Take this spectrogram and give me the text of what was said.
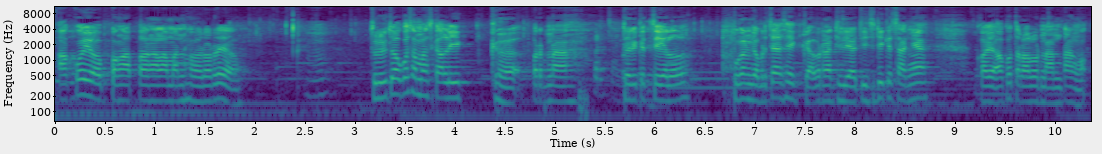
aku ya peng- pengalaman horor ya. Dulu itu aku sama sekali gak pernah Percaya. dari kecil. Bukan gak percaya sih gak pernah dilihat jadi kesannya kayak aku terlalu nantang kok.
